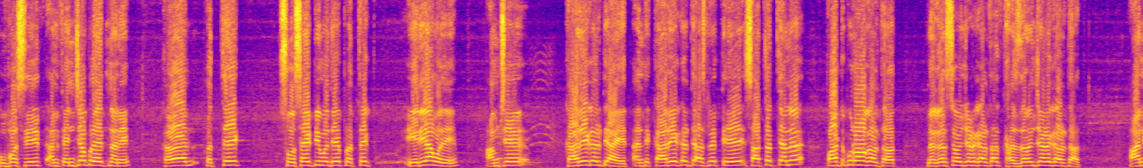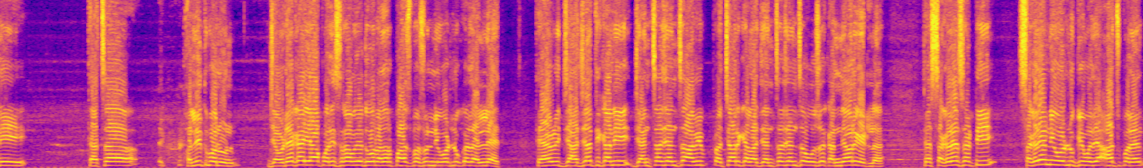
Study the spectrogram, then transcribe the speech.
उपस्थित आणि त्यांच्या प्रयत्नाने कारण प्रत्येक सोसायटीमध्ये प्रत्येक एरियामध्ये आमचे कार्यकर्ते आहेत आणि ते कार्यकर्ते असले ते सातत्यानं पाठपुरावा करतात नगरसेवकांच्याकडे करतात खासदारांच्याकडे करतात आणि त्याचं फलित म्हणून जेवढ्या काही या परिसरामध्ये दोन हजार पाचपासून निवडणुका झालेल्या आहेत त्यावेळी ज्या ज्या ठिकाणी ज्यांचा ज्यांचा आम्ही प्रचार केला ज्यांचं ज्यांचं ओझं खांद्यावर घेतलं त्या सगळ्यासाठी सगळ्या निवडणुकीमध्ये आजपर्यंत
